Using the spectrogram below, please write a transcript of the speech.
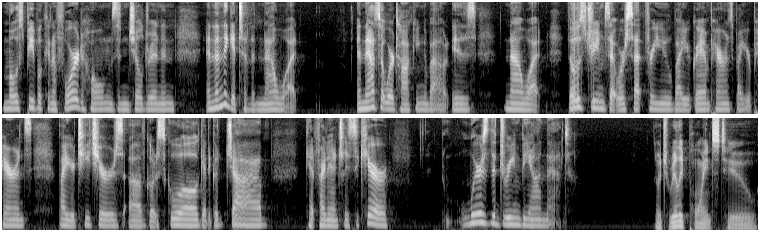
Most people can afford homes and children and and then they get to the now what. And that's what we're talking about is now what? Those dreams that were set for you by your grandparents, by your parents, by your teachers of go to school, get a good job, get financially secure. Where's the dream beyond that? Which really points to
